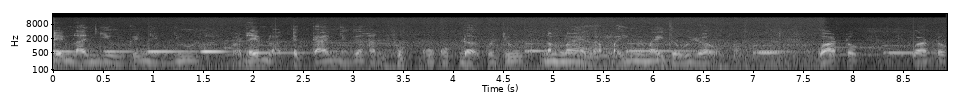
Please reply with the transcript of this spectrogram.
Đem lại nhiều cái niềm vui và đem lại tất cả những cái hạnh phúc của cuộc đời của chú. Năm nay là bảy mươi mấy tuổi rồi. Quá tốt quá tốt.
